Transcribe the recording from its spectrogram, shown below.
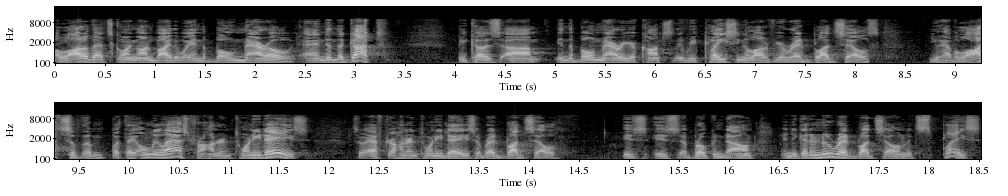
A lot of that's going on, by the way, in the bone marrow and in the gut. because um, in the bone marrow, you're constantly replacing a lot of your red blood cells. You have lots of them, but they only last for 120 days. So after 120 days, a red blood cell is, is uh, broken down, and you get a new red blood cell in its place.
